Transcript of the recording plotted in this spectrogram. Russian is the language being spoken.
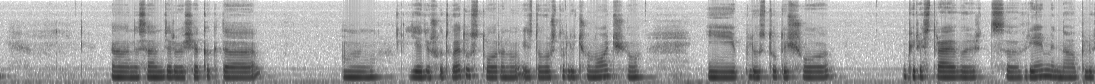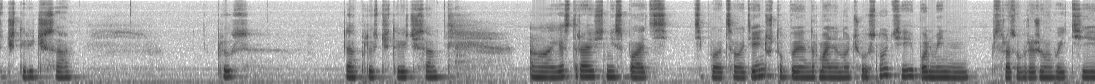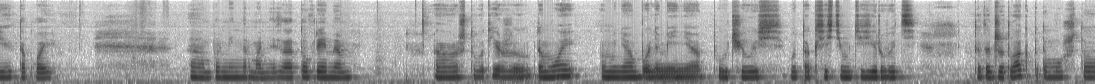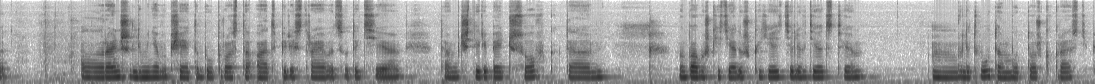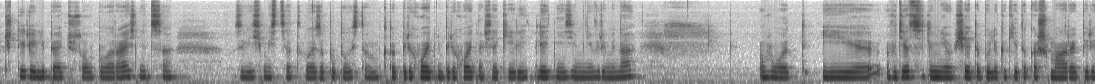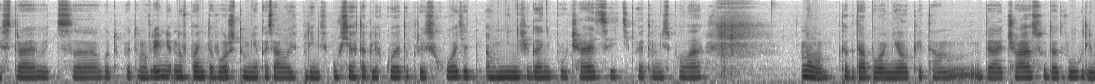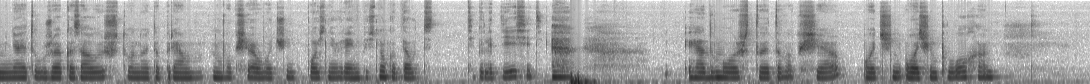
Э, на самом деле, вообще, когда едешь вот в эту сторону, из-за того, что лечу ночью, и плюс тут еще перестраивается время на плюс 4 часа. Плюс, да, плюс 4 часа. А, я стараюсь не спать типа целый день, чтобы нормально ночью уснуть и более-менее сразу в режим войти такой а, более-менее нормальный. За то время, а, что вот езжу домой, у меня более-менее получилось вот так систематизировать вот этот джетлаг, потому что раньше для меня вообще это был просто ад перестраиваться вот эти там 4-5 часов, когда мы бабушки с дедушкой ездили в детстве в Литву, там вот тоже как раз типа 4 или 5 часов была разница, в зависимости от того, я запуталась там, кто переходит, не переходит на всякие летние зимние времена. Вот, и в детстве для меня вообще это были какие-то кошмары перестраиваться вот по этому времени, ну, в плане того, что мне казалось, блин, у всех так легко это происходит, а у меня нифига не получается, и типа я там не спала ну, когда была мелкой, там, до часу, до двух, для меня это уже оказалось, что, ну, это прям, ну, вообще очень позднее время. То есть, ну, когда вот тебе лет десять, я думала, что это вообще очень-очень плохо,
